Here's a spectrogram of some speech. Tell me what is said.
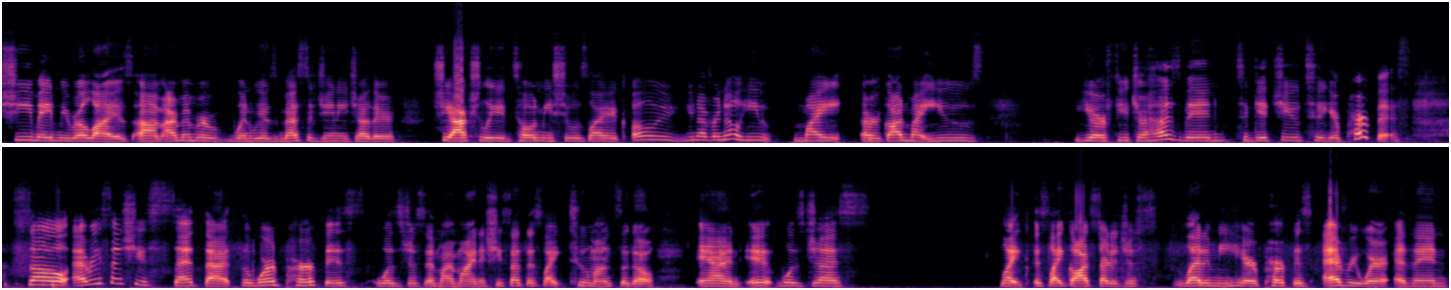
she made me realize. Um, I remember when we was messaging each other, she actually told me she was like, "Oh, you never know. He might or God might use your future husband to get you to your purpose." So, ever since she said that, the word purpose was just in my mind and she said this like 2 months ago and it was just like it's like God started just letting me hear purpose everywhere. And then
